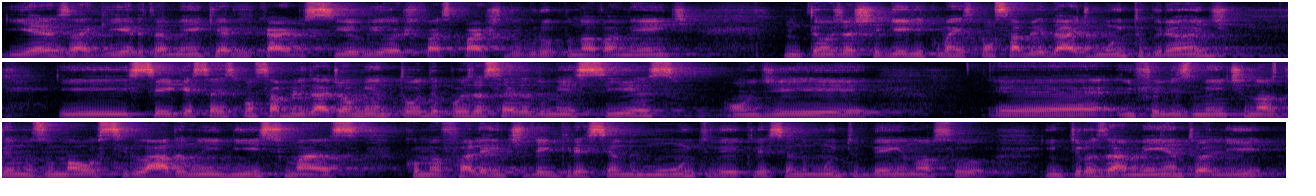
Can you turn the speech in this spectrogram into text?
e era zagueiro também, que era o Ricardo Silva e hoje faz parte do grupo novamente. Então já cheguei aqui com uma responsabilidade muito grande e sei que essa responsabilidade aumentou depois da saída do Messias, onde é, infelizmente nós demos uma oscilada no início, mas como eu falei, a gente vem crescendo muito, veio crescendo muito bem o nosso entrosamento ali.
